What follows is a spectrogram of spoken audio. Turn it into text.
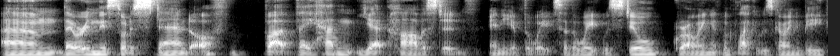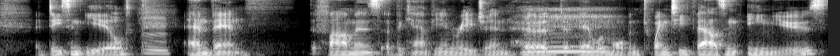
Um, they were in this sort of standoff, but they hadn't yet harvested any of the wheat. So the wheat was still growing. It looked like it was going to be a decent yield. Mm. And then the farmers of the Campion region heard that there were more than 20,000 emus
